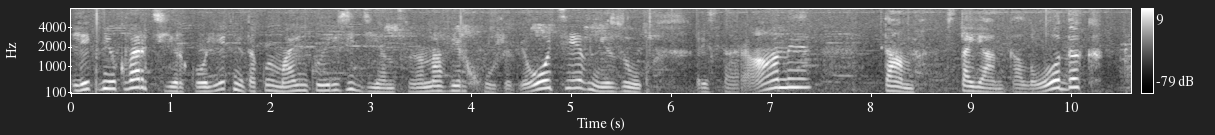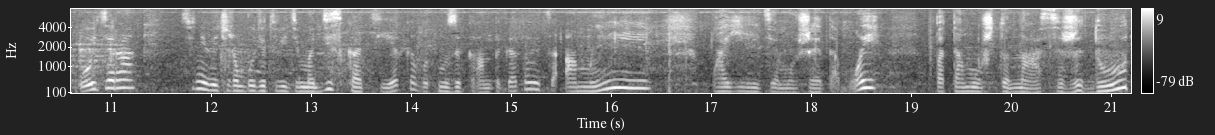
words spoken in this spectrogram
летнюю квартирку, летнюю такую маленькую резиденцию. Наверху живете, внизу рестораны, там стоянка лодок, озеро. Сегодня вечером будет, видимо, дискотека. Вот музыканты готовятся, а мы поедем уже домой, потому что нас ждут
